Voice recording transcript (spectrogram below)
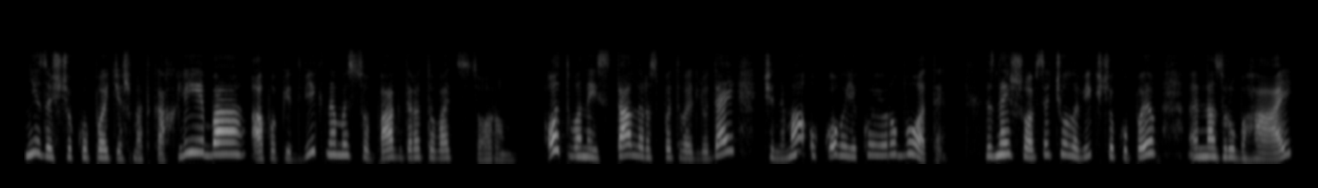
Ні за що купить і шматка хліба, а попід вікнами собак дратувати сором. От вони й стали розпитувати людей, чи нема у кого якої роботи. Знайшовся чоловік, що купив е, на зруб гай,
